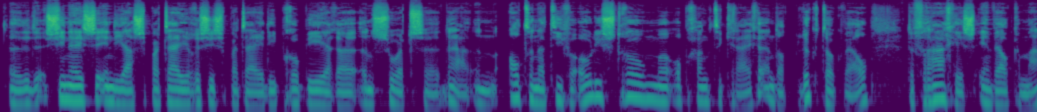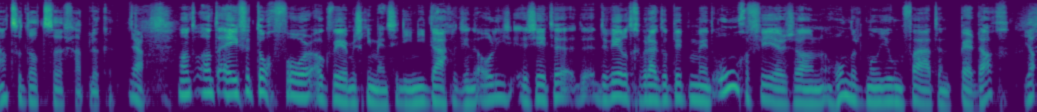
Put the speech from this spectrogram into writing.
de Chinese, Indiase partijen, Russische partijen, die proberen een soort uh, nou ja, een alternatieve oliestroom uh, op gang te krijgen. En dat lukt ook wel. De vraag is in welke mate dat gaat lukken. Ja, want, want even toch voor ook weer misschien mensen die niet dagelijks in de olie zitten. De, de wereld gebruikt op dit moment ongeveer zo'n 100 miljoen vaten per dag. Ja.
